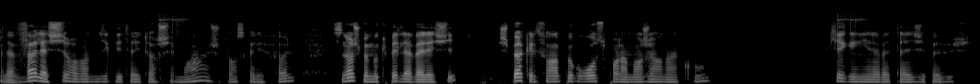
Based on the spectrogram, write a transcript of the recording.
La Valachie revendique des territoires chez moi. Je pense qu'elle est folle. Sinon, je peux m'occuper de la Valachie. J'espère qu'elle soit un peu grosse pour la manger en un coup. Qui a gagné la bataille J'ai pas vu.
